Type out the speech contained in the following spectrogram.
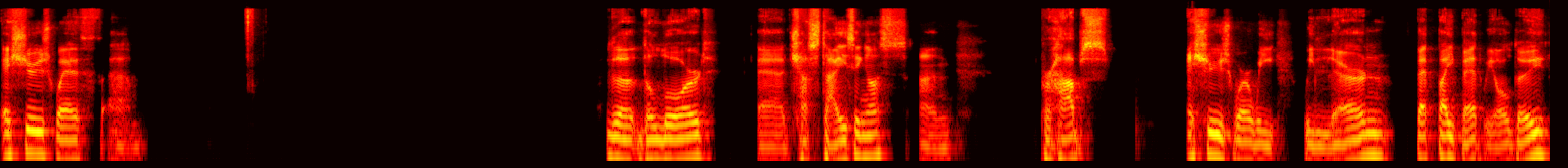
issues with um, the the Lord uh, chastising us and perhaps issues where we we learn bit by bit, we all do,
